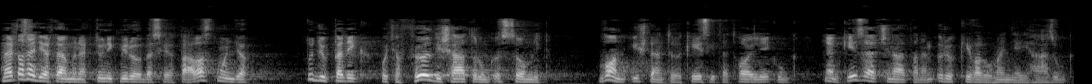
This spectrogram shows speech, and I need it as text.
Mert az egyértelműnek tűnik, miről beszél Pál. Azt mondja, Tudjuk pedig, hogyha földi sátorunk összeomlik, van Istentől készített hajlékunk, nem kézzel csinált, hanem örökkévaló mennyei házunk.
